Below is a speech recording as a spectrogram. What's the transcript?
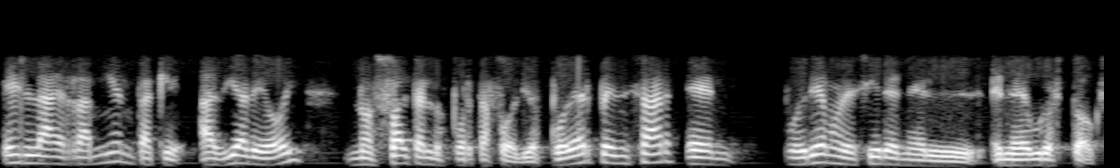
es la herramienta que a día de hoy nos falta en los portafolios, poder pensar en podríamos decir en el, en el Eurostox.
